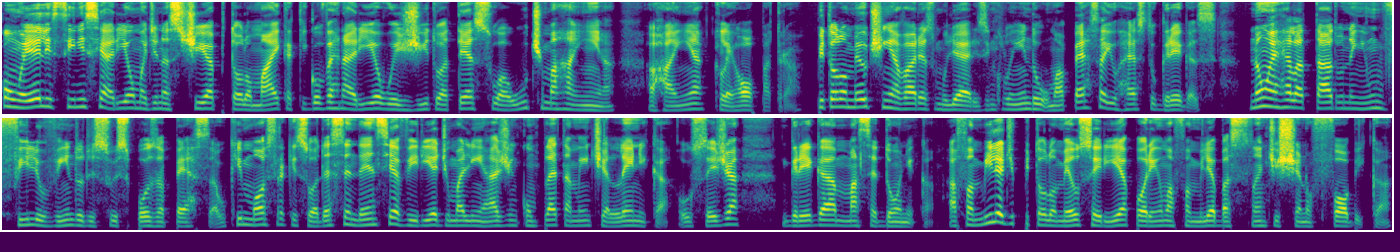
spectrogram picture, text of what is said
Com ele se iniciaria uma dinastia ptolomaica que governaria o Egito até a sua última rainha, a rainha Cleópatra. Ptolomeu tinha várias mulheres, incluindo uma persa e o resto gregas, não é relatado nenhum filho vindo de sua esposa persa, o que mostra que sua descendência viria de uma linhagem completamente helênica, ou seja, grega macedônica. A família de Ptolomeu seria, porém, uma família bastante xenofóbica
